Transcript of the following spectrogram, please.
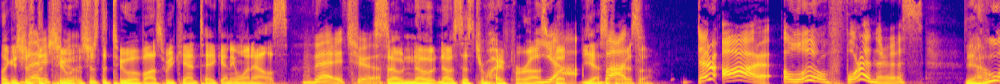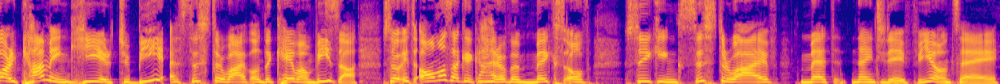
Like it's just Very the two. true. It's just the two of us. We can't take anyone else. very true. So no no sister wife for us. Yeah, but yes, but Teresa. there are a lot of foreigners Yeah. who are coming here to be a sister wife on the K1 visa. So it's almost like a kind of a mix of seeking sister wife met 90 Day Fiance.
